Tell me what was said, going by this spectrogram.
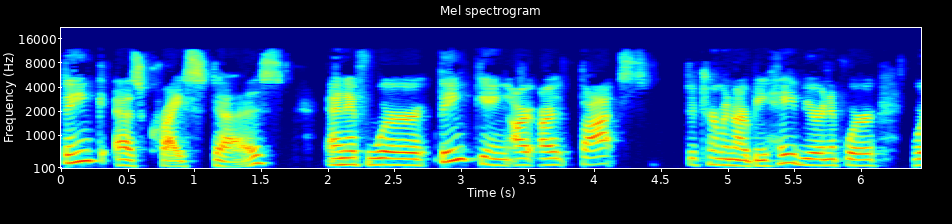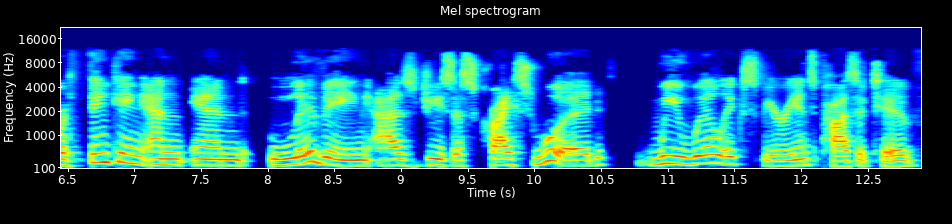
think as Christ does. And if we're thinking, our, our thoughts determine our behavior. And if we're we're thinking and and living as Jesus Christ would, we will experience positive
